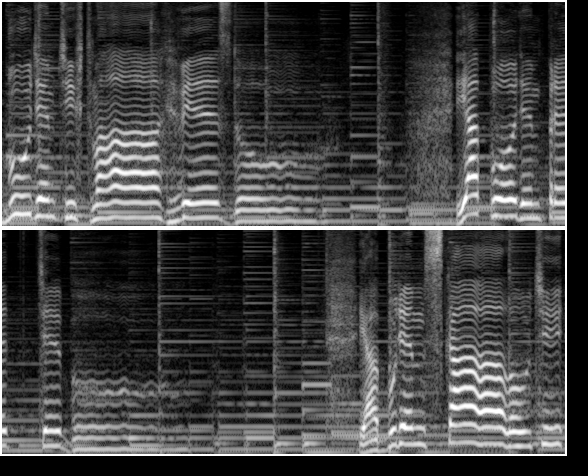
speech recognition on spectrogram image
budem ti v tmách hviezdou, ja pôjdem pred tebou ja budem skálou ti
